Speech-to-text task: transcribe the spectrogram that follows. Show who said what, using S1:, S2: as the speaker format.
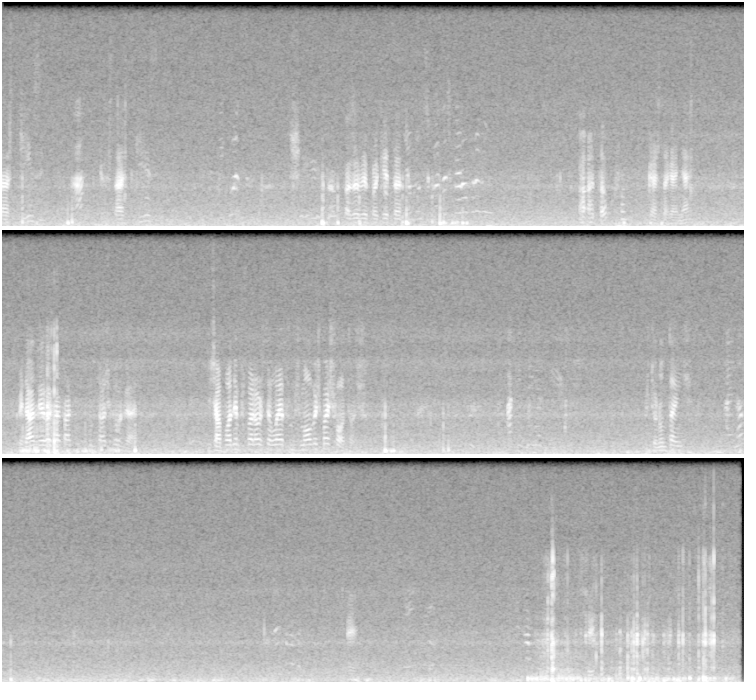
S1: Gastaste 15?
S2: Hã?
S1: Gastaste 15?
S2: 50.
S1: Xiii, Então, estás a ver para que tanto?
S2: Tinha muitas coisas que eram para mim.
S1: Ah, então, gasta a ganhar. Cuidado que agora já está a começar a escorregar. E já podem preparar os teléfonos móveis para as fotos.
S2: Há quem tenha.
S1: Mas tu não tens.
